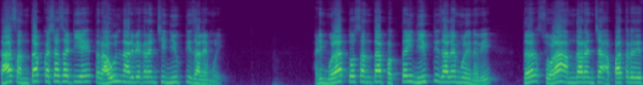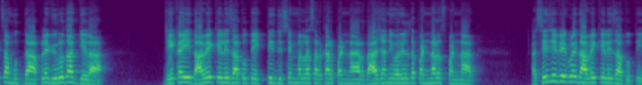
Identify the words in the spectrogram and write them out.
तर हा संताप कशासाठी आहे? तर राहुल नार्वेकरांची नियुक्ती झाल्यामुळे. आणि मुळात तो संताप फक्त ही नियुक्ती झाल्यामुळे नव्हे तर सोळा आमदारांच्या अपात्रतेचा मुद्दा आपल्या विरोधात गेला. जे काही दावे केले जात होते एकतीस डिसेंबरला सरकार पडणार दहा जानेवारीला तर पडणारच पडणार असे जे वेगवेगळे दावे केले जात होते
